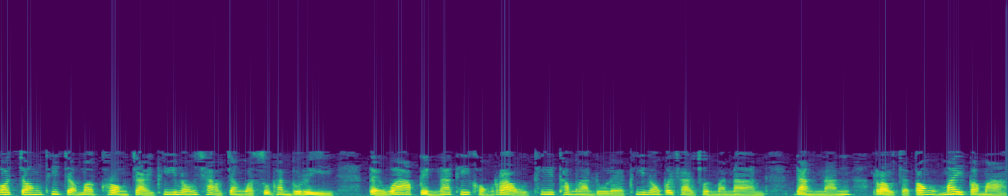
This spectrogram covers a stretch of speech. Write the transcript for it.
ก็จ้องที่จะมาครองใจพี่น้องชาวจังหวัดสุพรรณบุรี แต่ว่าเป็นหน้าที่ของเราที่ทำงานดูแลพี่น้องประชาชนมานาน ดังนั้นเราจะต้องไม่ประมาท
